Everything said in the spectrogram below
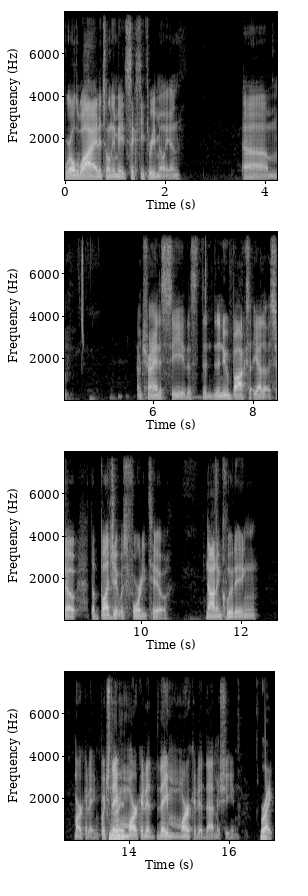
Worldwide, it's only made 63 million. Um, I'm trying to see this, the, the new box. Yeah. the- So the budget was 42, not including marketing, which they Right. marketed, they marketed that machine. Right.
